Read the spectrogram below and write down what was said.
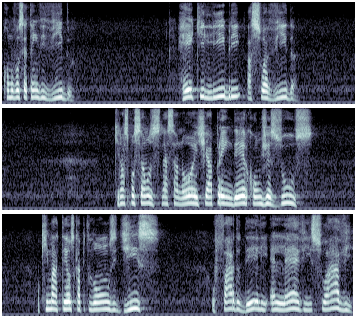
como você tem vivido. reequilibre a sua vida. Que nós possamos nessa noite aprender com Jesus o que Mateus capítulo 11 diz. O fardo dele é leve e suave.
